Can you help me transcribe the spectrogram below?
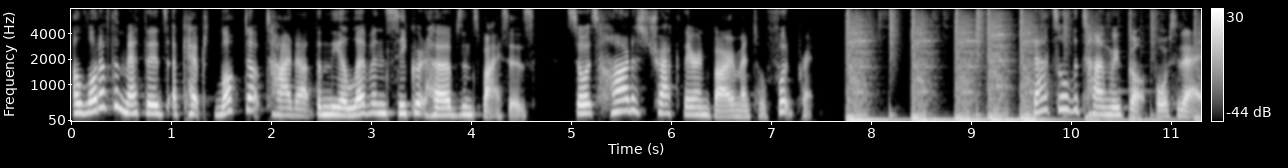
a lot of the methods are kept locked up tighter than the 11 secret herbs and spices, so it's hard to track their environmental footprint. That's all the time we've got for today,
